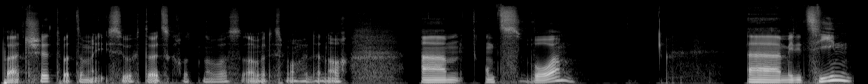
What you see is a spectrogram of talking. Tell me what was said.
Budget. Warte mal, ich suche da jetzt gerade noch was, aber das mache ich danach. Ähm, und zwar äh, Medizin.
